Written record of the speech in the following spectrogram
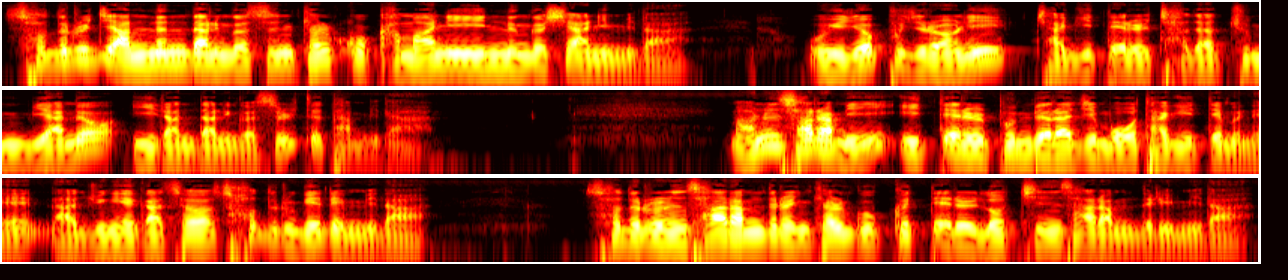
서두르지 않는다는 것은 결코 가만히 있는 것이 아닙니다. 오히려 부지런히 자기 때를 찾아 준비하며 일한다는 것을 뜻합니다. 많은 사람이 이 때를 분별하지 못하기 때문에 나중에 가서 서두르게 됩니다. 서두르는 사람들은 결국 그 때를 놓친 사람들입니다.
